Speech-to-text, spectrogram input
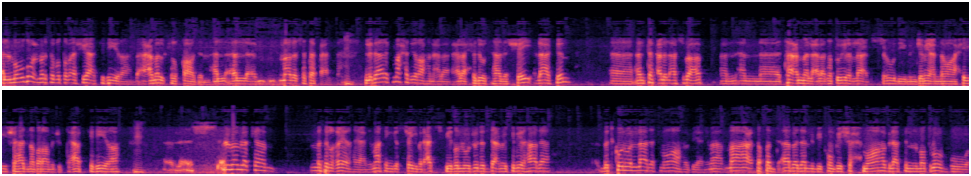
الموضوع مرتبط بأشياء كثيرة بعملك القادم. هل هل ماذا ستفعل؟ لذلك ما حد يراهن على على حدوث هذا الشيء لكن آه، أن تفعل الأسباب أن أن تعمل على تطوير اللاعب السعودي من جميع النواحي. شاهدنا برامج ابتعاث كثيرة. مم. المملكة مثل غيرها يعني ما تنقص شيء بالعكس في ظل وجود الدعم الكبير هذا بتكون ولادة مواهب يعني ما ما أعتقد ابدا بيكون في شح مواهب لكن المطلوب هو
